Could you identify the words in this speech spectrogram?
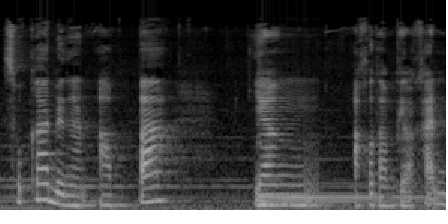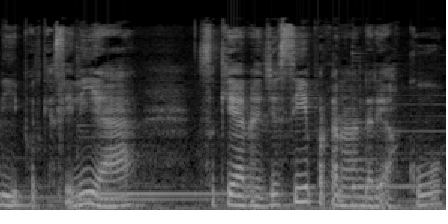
suka dengan apa yang aku tampilkan di podcast ini ya sekian aja sih perkenalan dari aku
